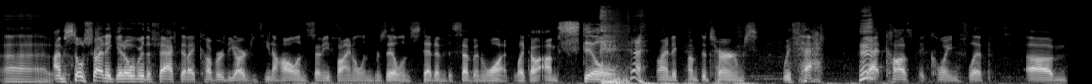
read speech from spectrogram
Uh, I'm still trying to get over the fact that I covered the Argentina Holland semifinal in Brazil instead of the 7 1. Like, I'm still trying to come to terms with that that cosmic coin flip. Um,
